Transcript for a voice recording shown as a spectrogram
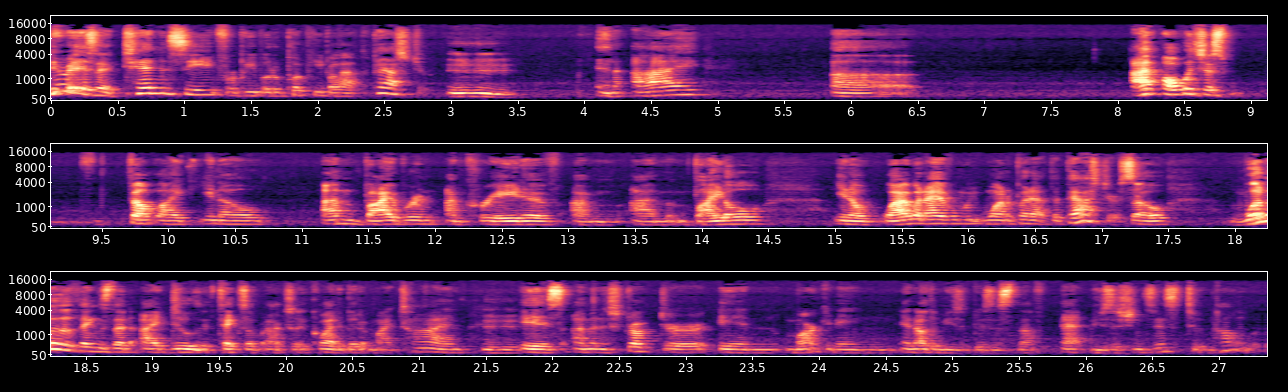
there is a tendency for people to put people out to pasture, Mm-hmm. and I, uh, I've always just felt like you know I'm vibrant, I'm creative, I'm I'm vital. You know, why would I ever want to put out the pasture? So. One of the things that I do that takes up actually quite a bit of my time Mhm. is I'm an instructor in marketing and other music business stuff at Musicians Institute in Hollywood.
